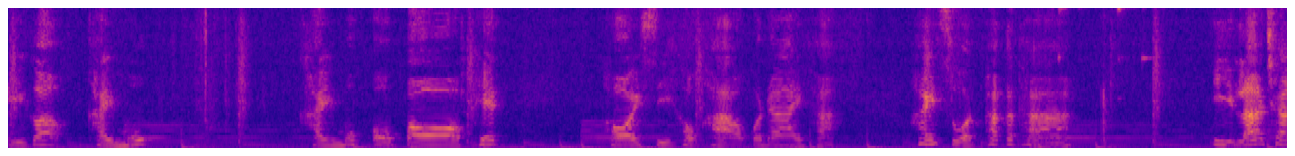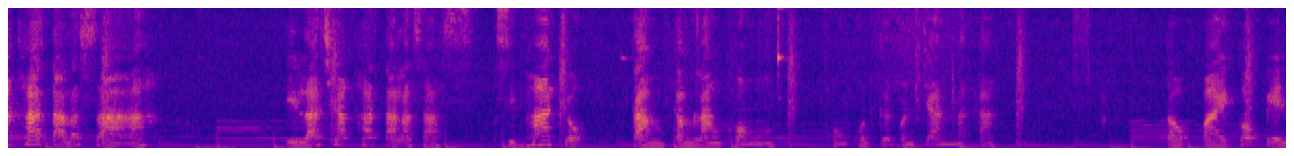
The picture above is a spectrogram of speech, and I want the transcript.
ณีก็ไข่มุก ไข่มุกโอปอเพชร พลอยสีขาวๆก็ได้ค่ะ ให้สวดพระคาถาอิละชาคาตาลสาอิละชาคาตาลสาสิบห้าจบตามกำลังของของคนเกิดวันจันทร์นะคะ ต่อไปก็เป็น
